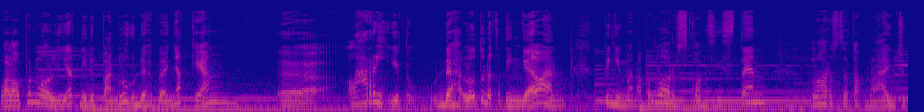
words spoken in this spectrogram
walaupun lo lihat di depan lu udah banyak yang uh, lari gitu. Udah lo tuh udah ketinggalan tapi gimana pun lo harus konsisten lo harus tetap melaju.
